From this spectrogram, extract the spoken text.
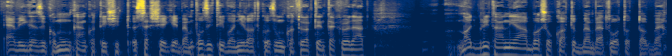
elvégezzük a munkánkat, és itt összességében pozitívan nyilatkozunk a történtekről, de hát Nagy-Britániában sokkal több embert oltottak be.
